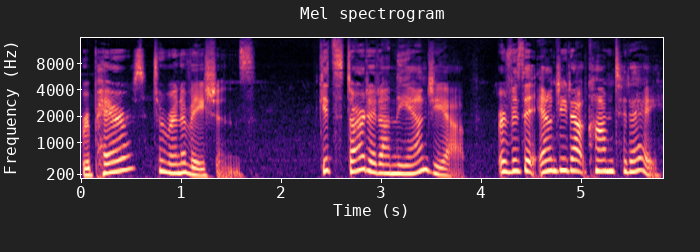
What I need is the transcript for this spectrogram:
repairs to renovations. Get started on the Angie app or visit Angie.com today.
